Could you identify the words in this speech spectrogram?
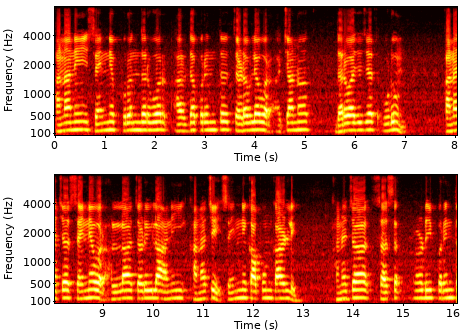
खानाने सैन्य पुरंदरवर अर्धापर्यंत चढवल्यावर अचानक दरवाजाच्यात उडून खानाच्या सैन्यावर हल्ला चढविला आणि खानाचे सैन्य कापून काढले. खानाच्या सासरवाडीपर्यंत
